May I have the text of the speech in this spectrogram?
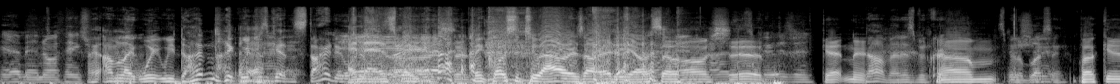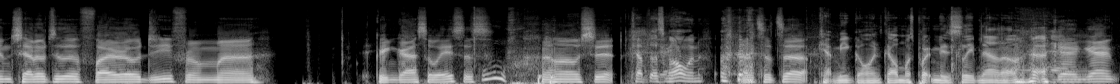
Yeah, man. No, thanks. For I, I'm like, on. wait, we done? Like, we just getting started. And man, it's been been close to two hours already, yo. So Oh, That's shit. getting it. Nah, man, it's been crazy. Um. it's been a for sure. blessing. Fucking shout out to the Fire OG from uh, Green Grass Oasis. Oh shit, Kept us going. that's what's up. kept me going. Almost putting me to sleep now though. Gang, gang.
